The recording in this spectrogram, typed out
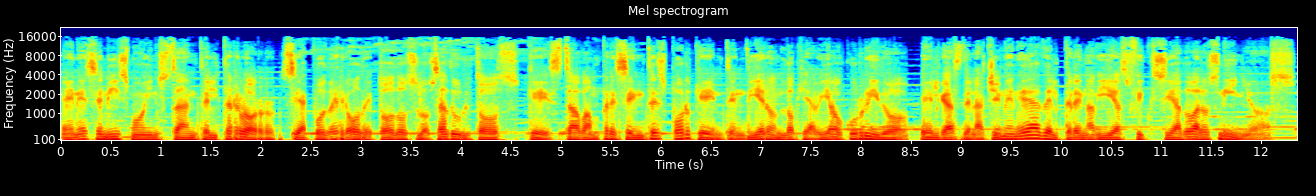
En ese mismo instante el terror se apoderó de todos los adultos que estaban presentes porque entendieron lo que había ocurrido, el gas de la chimenea del tren había asfixiado a los niños.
